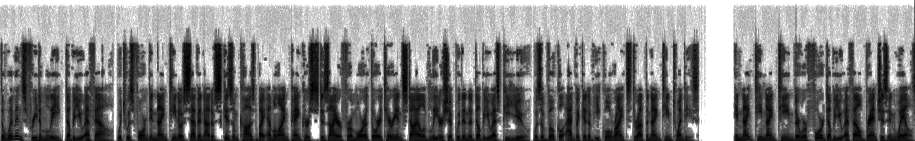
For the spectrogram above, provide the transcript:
The Women's Freedom League WFL, which was formed in 1907 out of schism caused by Emmeline Pankhurst's desire for a more authoritarian style of leadership within the WSPU, was a vocal advocate of equal rights throughout the 1920s. In 1919 there were four WFL branches in Wales,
